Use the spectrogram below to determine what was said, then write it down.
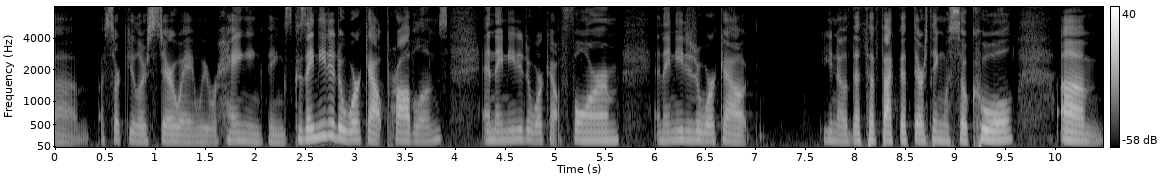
um, a circular stairway, and we were hanging things because they needed to work out problems and they needed to work out form and they needed to work out, you know, the, the fact that their thing was so cool. Um,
